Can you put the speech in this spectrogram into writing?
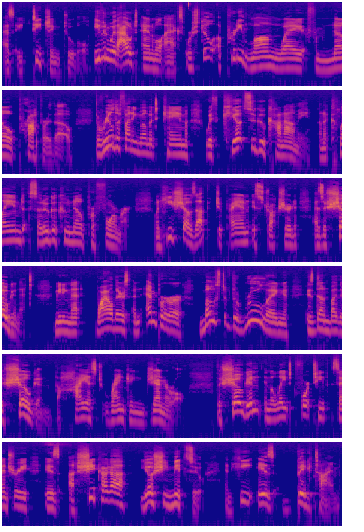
as a teaching tool. Even without animal acts, we're still a pretty long way from no proper, though. The real defining moment came with Kiyotsugu Kanami, an acclaimed Sarugaku no performer. When he shows up, Japan is structured as a shogunate, meaning that while there's an emperor, most of the ruling is done by the shogun, the highest ranking general. The shogun in the late 14th century is Ashikaga Yoshimitsu, and he is big time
